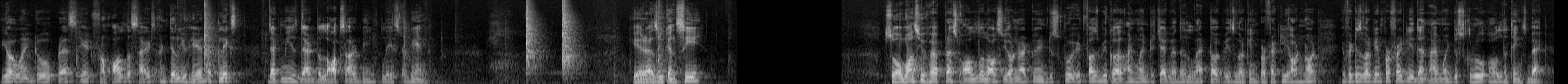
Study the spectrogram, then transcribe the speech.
you're going to press it from all the sides until you hear the clicks. That means that the locks are being placed again. Here as you can see. So once you have pressed all the locks you're not going to screw it first because i'm going to check whether the laptop is working perfectly or not. If it is working perfectly then i'm going to screw all the things back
